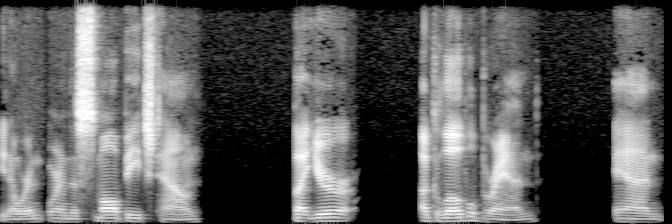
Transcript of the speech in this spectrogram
you know, we're in, we're in this small beach town, but you're a global brand and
